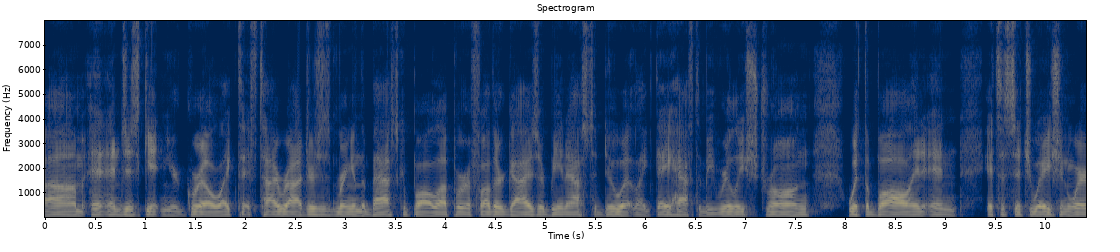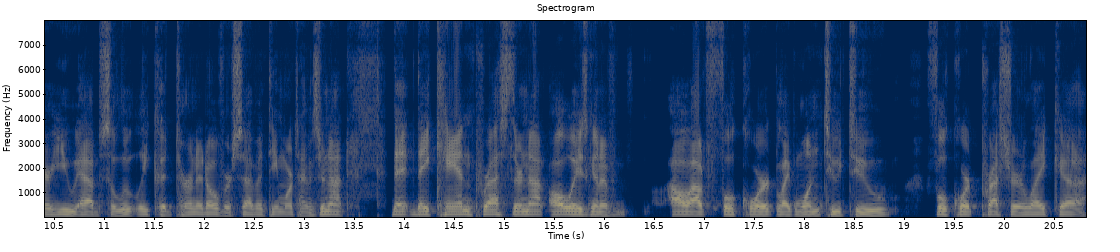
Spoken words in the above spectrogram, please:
um, and, and, just getting your grill. Like if Ty Rodgers is bringing the basketball up, or if other guys are being asked to do it, like they have to be really strong with the ball. And, and it's a situation where you absolutely could turn it over 17 more times. They're not, they, they can press. They're not always going to all out full court, like one, two, two full court pressure like uh,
